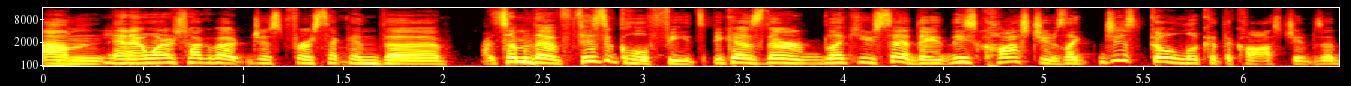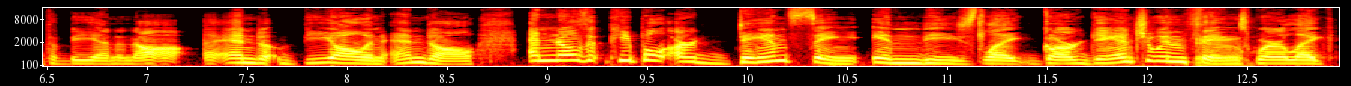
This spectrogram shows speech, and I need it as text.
Um, yeah. And I want to talk about just for a second the some of the physical feats because they're like you said, they, these costumes. Like just go look at the costumes at the be and all, and be all and end all, and know that people are dancing in these like gargantuan things yeah. where like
